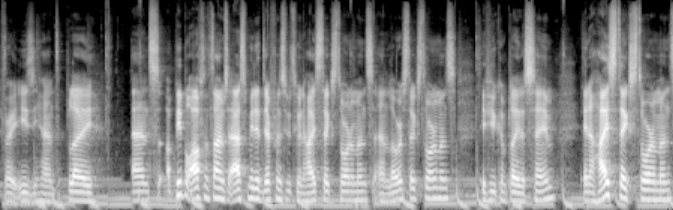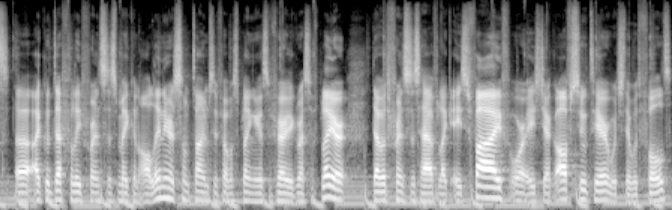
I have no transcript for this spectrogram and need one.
Very easy hand to play. And uh, people oftentimes ask me the difference between high stakes tournaments and lower stakes tournaments, if you can play the same. In a high stakes tournament, uh, I could definitely, for instance, make an all in here sometimes if I was playing against a very aggressive player that would, for instance, have like ace 5 or ace jack offsuit here, which they would fold,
